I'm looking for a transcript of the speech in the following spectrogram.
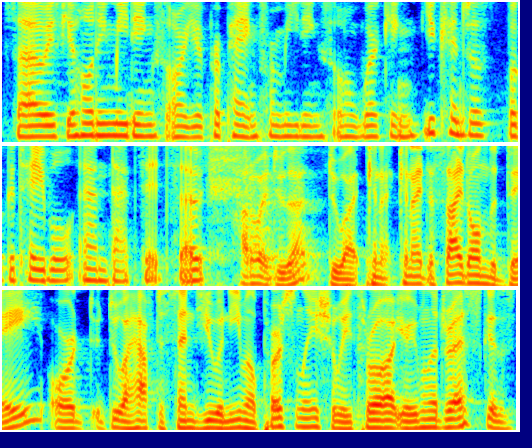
So if you're holding meetings or you're preparing for meetings or working, you can just book a table and that's it. So how do I do that? Do I can I can I decide on the day or do I have to send you an email personally? Should we throw out your email address? Because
